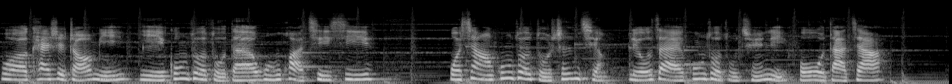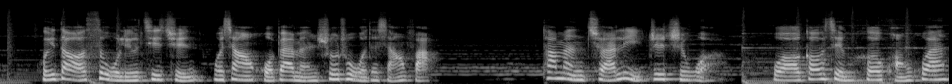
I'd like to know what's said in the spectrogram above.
我开始着迷以工作组的文化气息，我向工作组申请留在工作组群里服务大家。回到四五零七群，我向伙伴们说出我的想法，他们全力支持我，我高兴和狂欢。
